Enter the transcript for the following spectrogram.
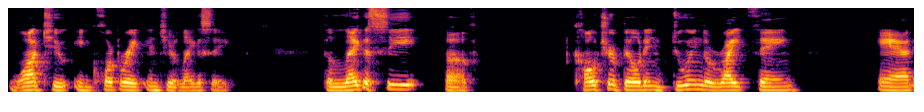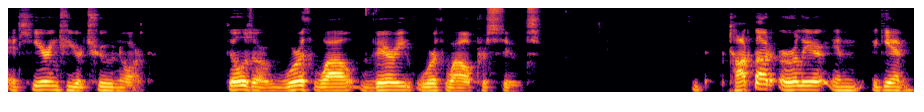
want to incorporate into your legacy. The legacy of culture building, doing the right thing, and adhering to your true north. Those are worthwhile, very worthwhile pursuits. Talked about earlier, and again,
